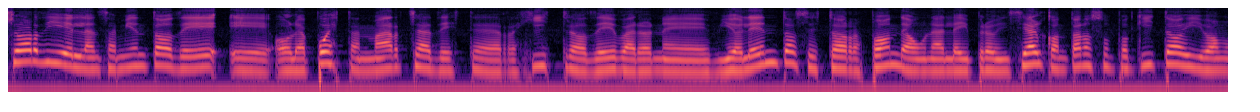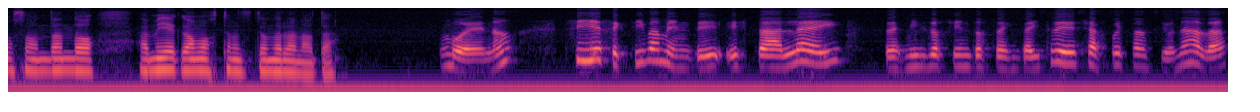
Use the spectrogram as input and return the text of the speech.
Jordi el lanzamiento de, eh, o la puesta en marcha de este registro de varones violentos. Esto responde a una ley provincial. Contanos un poquito y vamos ahondando a medida que vamos transitando la nota. Bueno, sí, efectivamente, esta ley 3.233 ya fue sancionada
